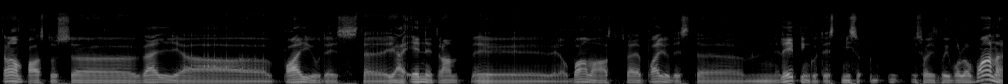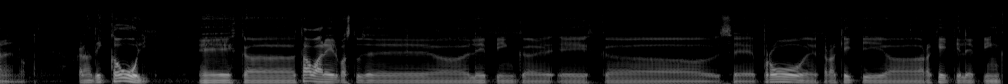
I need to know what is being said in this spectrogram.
Trump astus välja paljudest ja enne Trumpi Obama astus välja paljudest lepingutest, mis, mis olid võib-olla vananenud, aga nad ikka olid ehk tavarelvastuse leping ehk see Pro ehk raketi, raketileping,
